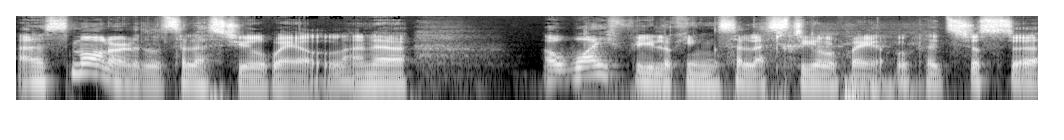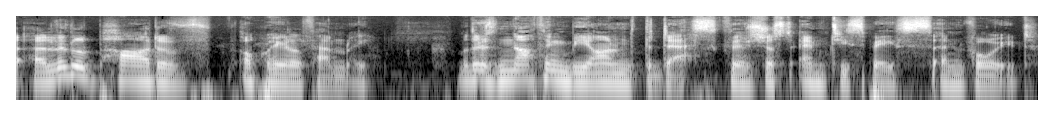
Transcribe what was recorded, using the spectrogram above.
a smaller little celestial whale and a a wifely looking celestial whale. It's just a, a little pod of a whale family. But there's nothing beyond the desk. There's just empty space and void.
